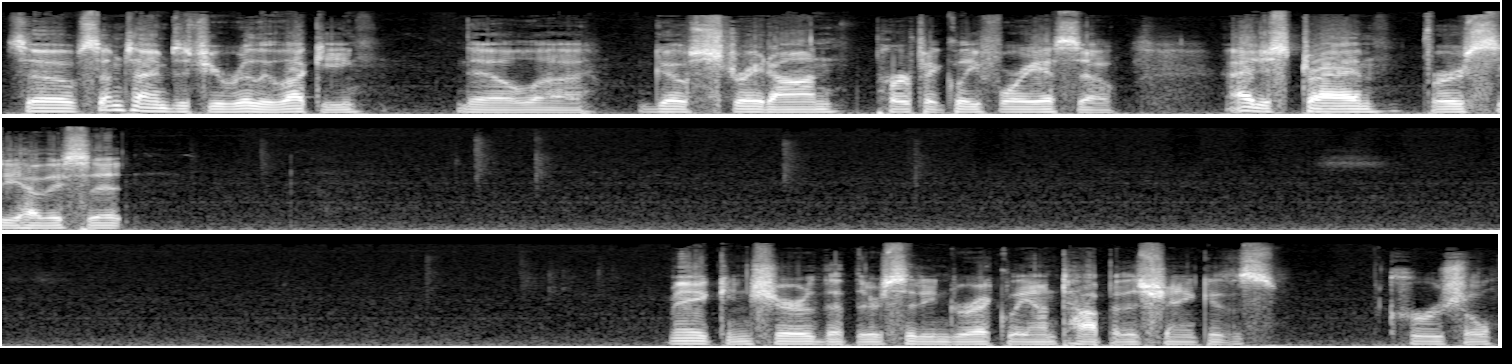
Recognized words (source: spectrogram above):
So sometimes if you're really lucky, they'll uh, go straight on perfectly for you. So I just try them first, see how they sit. Making sure that they're sitting directly on top of the shank is crucial.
